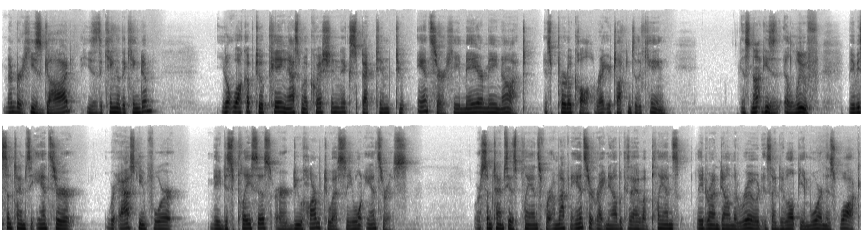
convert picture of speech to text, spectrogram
Remember, he's God, he's the king of the kingdom. You don't walk up to a king and ask him a question and expect him to answer. He may or may not. It's protocol, right? You're talking to the king. It's not he's aloof. Maybe sometimes the answer we're asking for may displace us or do harm to us, so he won't answer us. Or sometimes he has plans for, I'm not going to answer it right now because I have plans later on down the road as I develop you more in this walk.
